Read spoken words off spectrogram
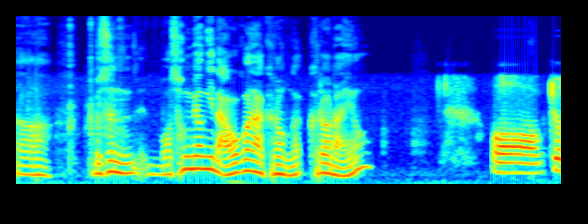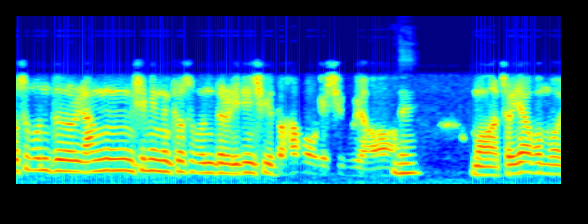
어, 무슨 뭐 성명이 나오거나 그런 그러나요? 어, 교수분들, 양심 있는 교수분들 1인 시위도 하고 계시고요. 네. 뭐, 저희하고 뭐,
